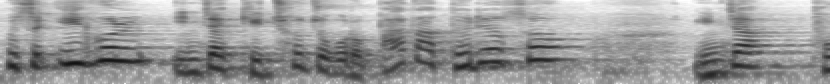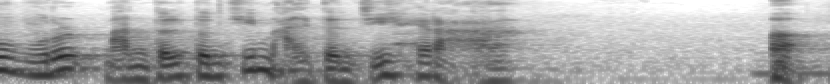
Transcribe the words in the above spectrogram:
어. 그래서 이걸 이제 기초적으로 받아들여서 이제 부부를 만들든지 말든지 해라. 어.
